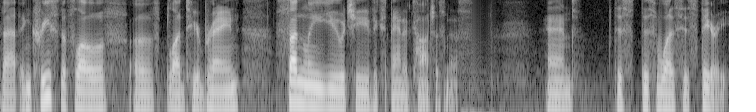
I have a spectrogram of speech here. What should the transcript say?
that increase the flow of, of blood to your brain, suddenly you achieve expanded consciousness. And this this was his theory.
